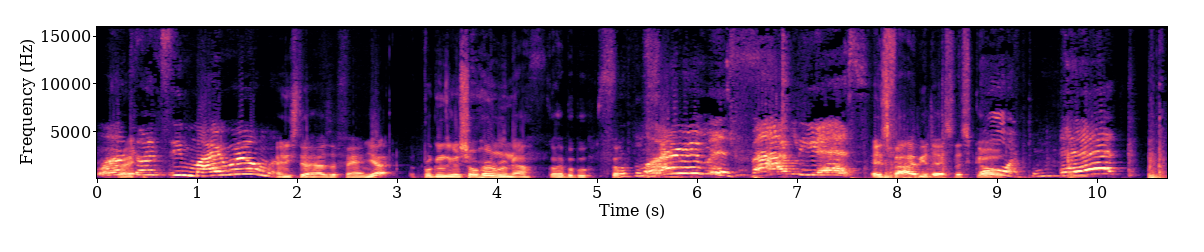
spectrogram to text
Want Right. to see my room? And he still has a fan. Yeah. Brooklyn's gonna show her room now. Go ahead, boo boo. Go. My room is fabulous. It's fabulous. Let's go. Oh.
